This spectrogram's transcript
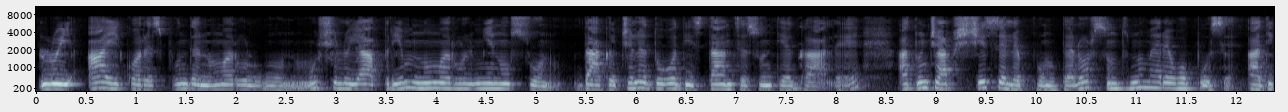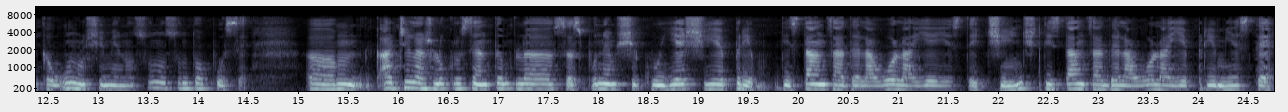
Lui A îi corespunde numărul 1 și lui A' numărul minus 1. Dacă cele două distanțe sunt egale, atunci abscisele punctelor sunt numere opuse, adică 1 și minus 1 sunt opuse. Același lucru se întâmplă, să spunem, și cu E și E prim. Distanța de la O la E este 5, distanța de la O la E prim este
